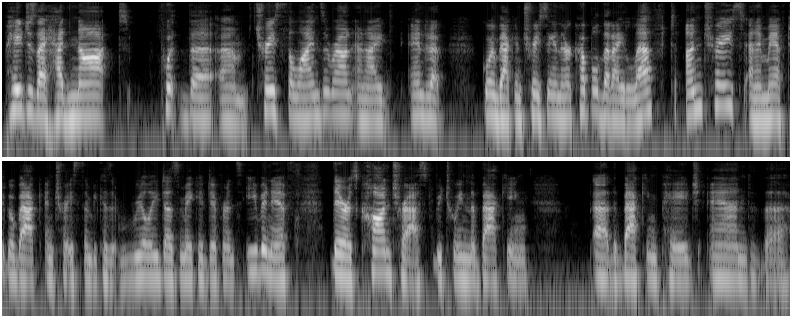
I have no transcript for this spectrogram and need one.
pages I had not put the um, trace the lines around, and I ended up going back and tracing. And there are a couple that I left untraced and I may have to go back and trace them because it really does make a difference, even if there is contrast between the backing, uh, the backing page and the,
